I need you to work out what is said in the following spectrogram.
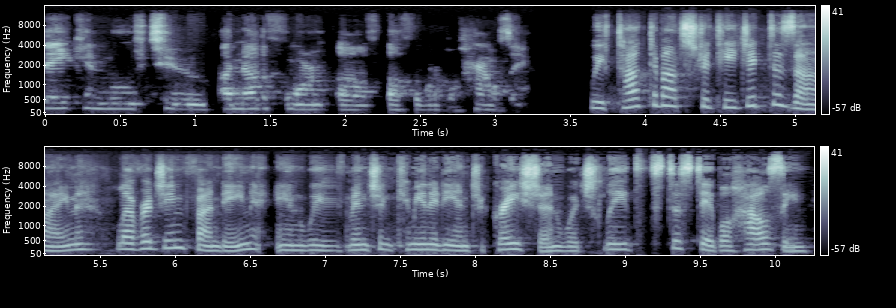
they can move to another form of affordable housing. We've talked about strategic design, leveraging funding, and we've mentioned community integration, which leads to stable housing.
